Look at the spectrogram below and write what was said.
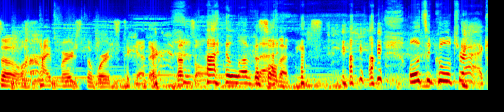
So I merged the words together. That's all. I love That's that. all that means. Well, it's a cool track.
